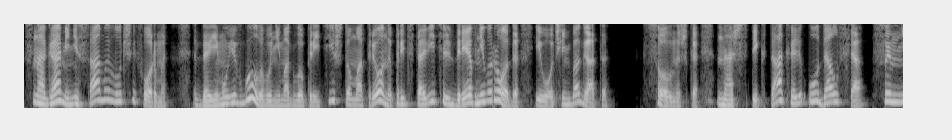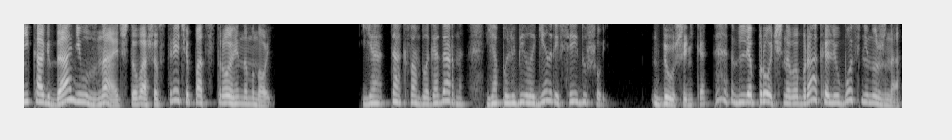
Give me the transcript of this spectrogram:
с ногами не самой лучшей формы. Да ему и в голову не могло прийти, что Матрёна представитель древнего рода и очень богата. Солнышко, наш спектакль удался. Сын никогда не узнает, что ваша встреча подстроена мной. Я так вам благодарна. Я полюбила Генри всей душой. «Душенька, для прочного брака любовь не нужна,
